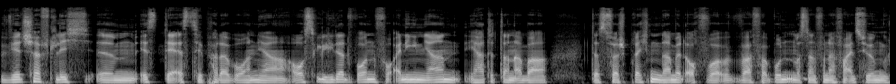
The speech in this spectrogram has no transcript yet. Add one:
Wirtschaftlich ähm, ist der SC Paderborn ja ausgegliedert worden vor einigen Jahren. Ihr hattet dann aber das Versprechen damit auch war, war verbunden, was dann von der Vereinsführung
